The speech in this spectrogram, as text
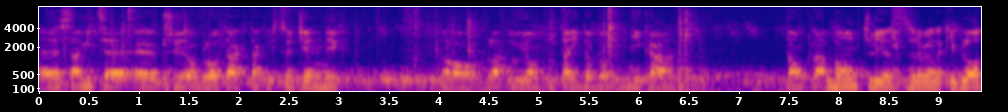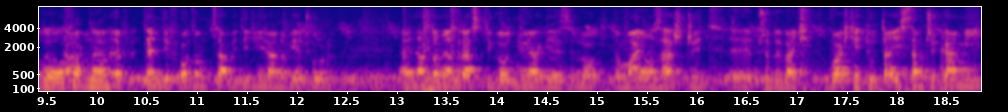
E, Samice e, przy oblotach takich codziennych to wlatują tutaj do gołębnika tą klapą. Mhm, czyli jest zrobiony taki wlot osobny. tak, one w- tędy wchodzą cały tydzień rano wieczór. E, Natomiast raz w tygodniu, jak jest lot, to mają zaszczyt przebywać właśnie tutaj z samczykami.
